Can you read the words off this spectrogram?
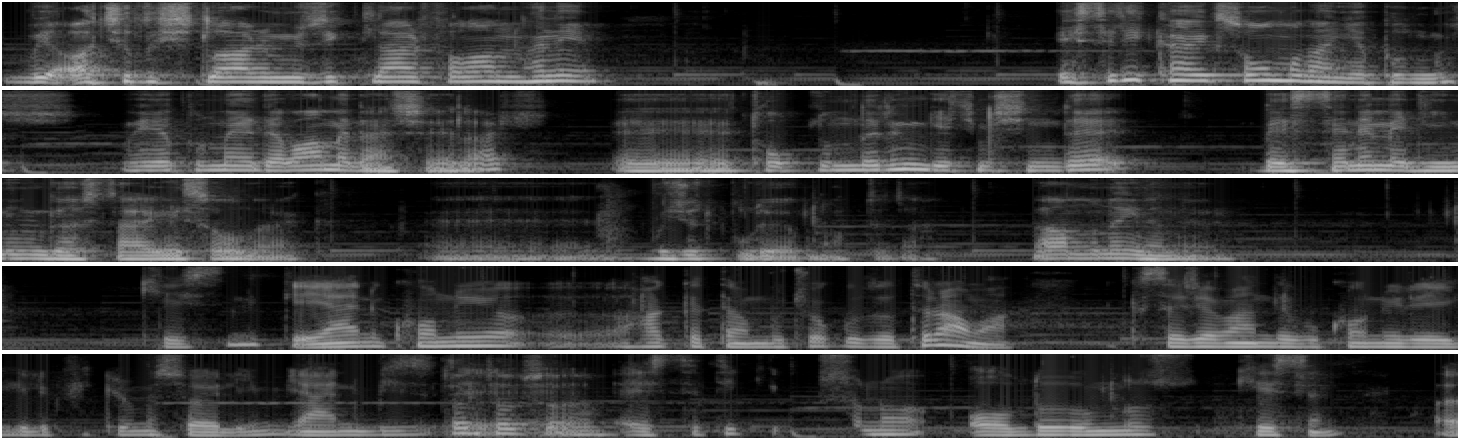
bir açılışlar, müzikler falan hani estetik kaygısı olmadan yapılmış ve yapılmaya devam eden şeyler eee, toplumların geçmişinde beslenemediğinin göstergesi olarak eee, vücut buluyor bu noktada. Ben buna inanıyorum. Kesinlikle. Yani konuyu e, hakikaten bu çok uzatır ama kısaca ben de bu konuyla ilgili fikrimi söyleyeyim. Yani biz Tabii, tabii, e, estetik sunu olduğumuz kesin. E,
